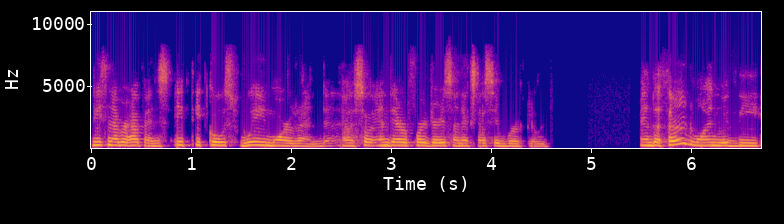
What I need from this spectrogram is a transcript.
This never happens. It, it goes way more than, uh, so, and therefore there is an excessive workload. And the third one would be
